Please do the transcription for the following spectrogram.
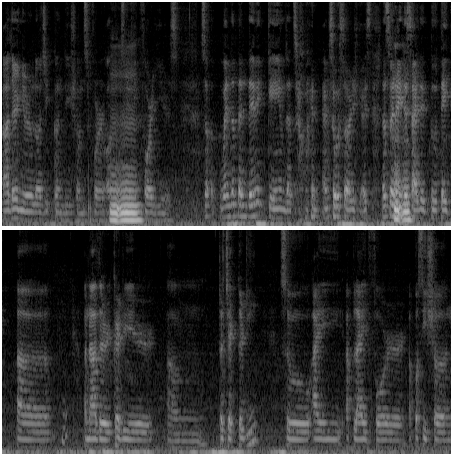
other neurologic conditions for almost I think, Mm-mm. four years. So when the pandemic came, that's when I'm so sorry, guys. That's when I Mm-mm. decided to take uh, another career um, trajectory. So I applied for a position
